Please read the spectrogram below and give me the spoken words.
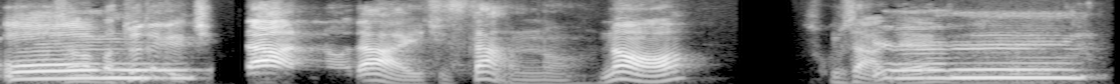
Sono battute che ehm, ci danno dai, ci stanno. No? Scusate. Um,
